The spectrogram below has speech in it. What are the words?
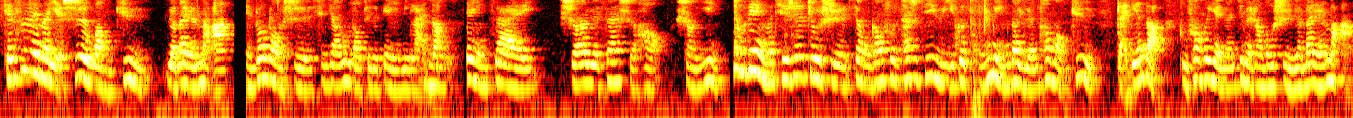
前四位呢也是网剧原班人马。田壮壮是新加入到这个电影里来的。电影在十二月三十号上映。这部电影呢，其实就是像我们刚刚说的，它是基于一个同名的原创网剧改编的，主创和演员基本上都是原班人马。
